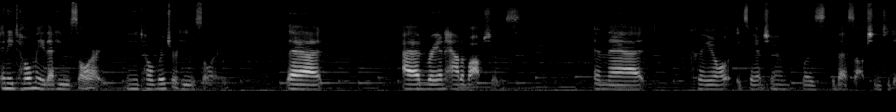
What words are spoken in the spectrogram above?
and he told me that he was sorry. And he told Richard he was sorry. That I had ran out of options and that cranial expansion was the best option to do.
